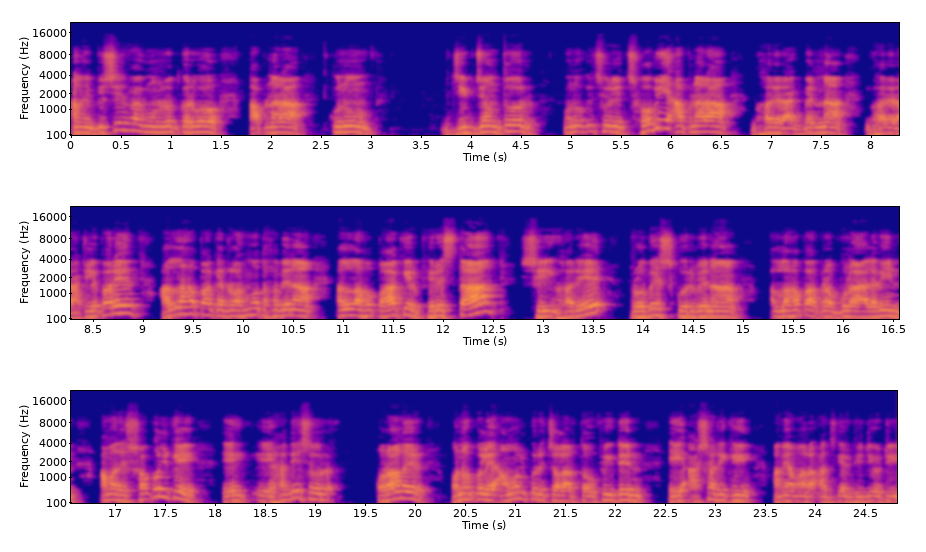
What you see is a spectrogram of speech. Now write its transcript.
আমি বিশেষভাবে অনুরোধ করব, আপনারা কোনো জীবজন্তুর কোনো কিছুরই ছবি আপনারা ঘরে রাখবেন না। ঘরে রাখলে পারে আল্লাহ পাকের রহমত হবে না। আল্লাহ পাকের ফেরেস্তা সেই ঘরে প্রবেশ করবে না। আল্লাহ পাক রব্বুল আলমিন আমাদের সকলকে এই এই হাদিসর কোরআনের অনুকূলে আমল করে চলার তৌফিক দেন। এই আশা রেখে আমি আমার আজকের ভিডিওটি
